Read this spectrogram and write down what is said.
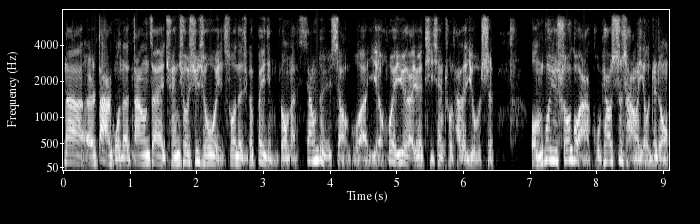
那而大国呢，当在全球需求萎缩的这个背景中呢，相对于小国啊，也会越来越体现出它的优势。我们过去说过啊，股票市场有这种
